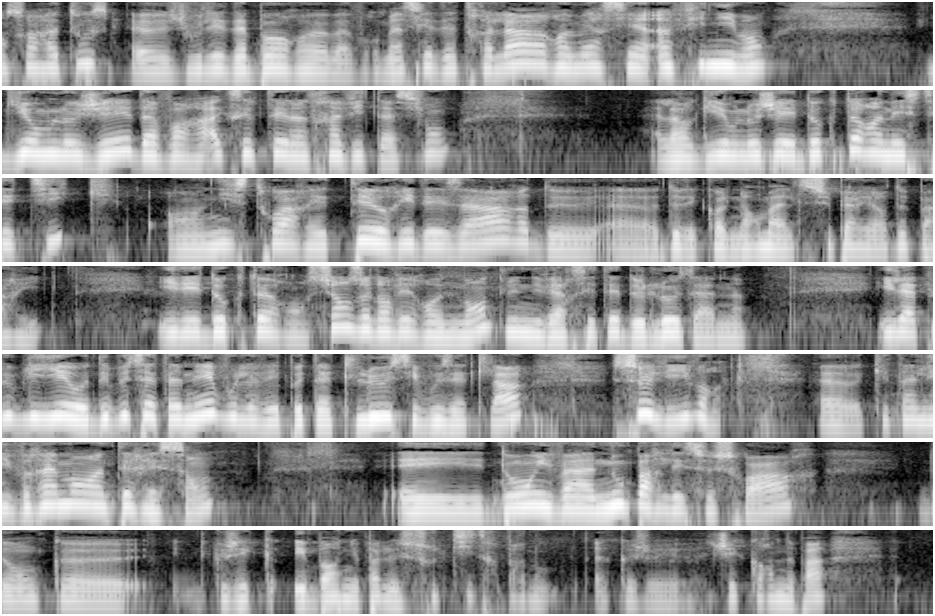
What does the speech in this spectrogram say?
bonsoir à tous. Euh, je voulais d'abord euh, bah, vous remercier d'être là, remercier infiniment Guillaume Loger d'avoir accepté notre invitation. Alors Guillaume Loger est docteur en esthétique, en histoire et théorie des arts de, euh, de l'École normale supérieure de Paris. Il est docteur en sciences de l'environnement de l'Université de Lausanne. Il a publié au début de cette année, vous l'avez peut-être lu si vous êtes là, ce livre, qui est un livre vraiment intéressant et dont il va nous parler ce soir. Donc, que pas le sous-titre, pardon, euh, que j'écorne pas.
